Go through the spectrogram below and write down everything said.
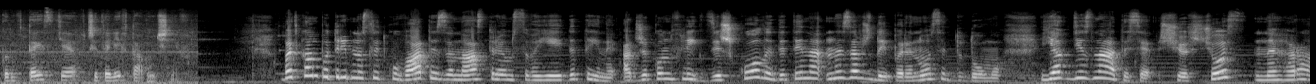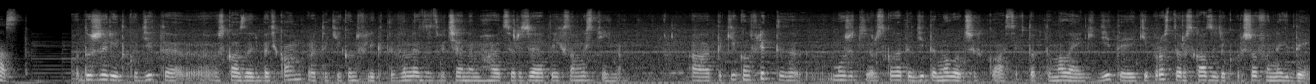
в контексті вчителів та учнів. Батькам потрібно слідкувати за настроєм своєї дитини, адже конфлікт зі школи дитина не завжди переносить додому. Як дізнатися, що щось не гаразд? Дуже рідко діти розказують батькам про такі конфлікти. Вони зазвичай намагаються розв'язати їх самостійно. Такі конфлікти можуть розказати діти молодших класів, тобто маленькі діти, які просто розказують, як пройшов у них день.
